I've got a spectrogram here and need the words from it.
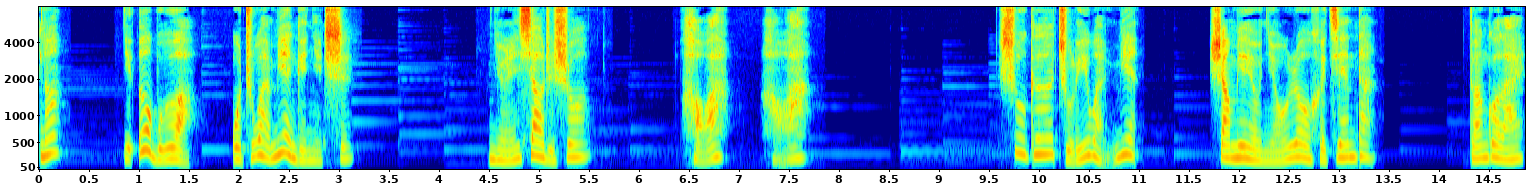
那，你饿不饿？我煮碗面给你吃。女人笑着说：“好啊，好啊。”树哥煮了一碗面，上面有牛肉和煎蛋。端过来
